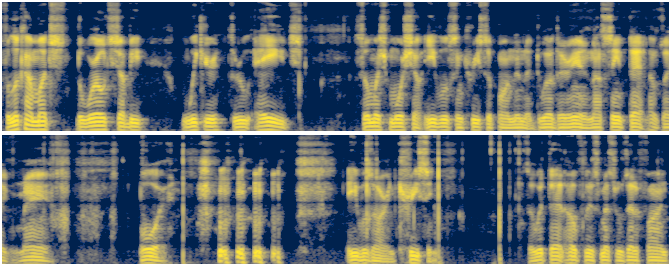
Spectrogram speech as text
for look how much the world shall be weaker through age. So much more shall evils increase upon them that dwell therein. And I seen that. I was like, man, boy. evils are increasing. So with that, hopefully this message was edifying.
